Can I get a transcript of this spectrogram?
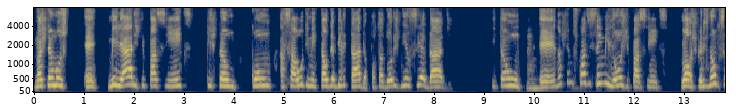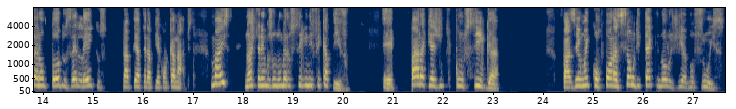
Nós temos é, milhares de pacientes que estão com a saúde mental debilitada, portadores de ansiedade. Então, é, nós temos quase 100 milhões de pacientes. Lógico, eles não serão todos eleitos para ter a terapia com a cannabis. Mas nós teremos um número significativo. É, para que a gente consiga fazer uma incorporação de tecnologia no SUS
